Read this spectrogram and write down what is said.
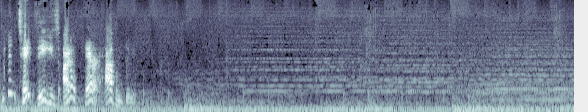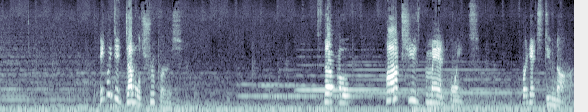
You can take these. I don't care. Have them, dude. We did double troopers. So, Hawks use command points. Frigates do not.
